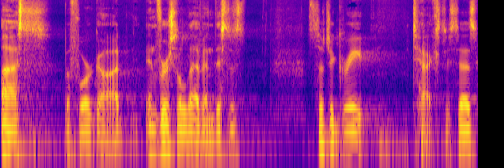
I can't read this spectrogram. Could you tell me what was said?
us before God. In verse 11, this is such a great text. It says,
